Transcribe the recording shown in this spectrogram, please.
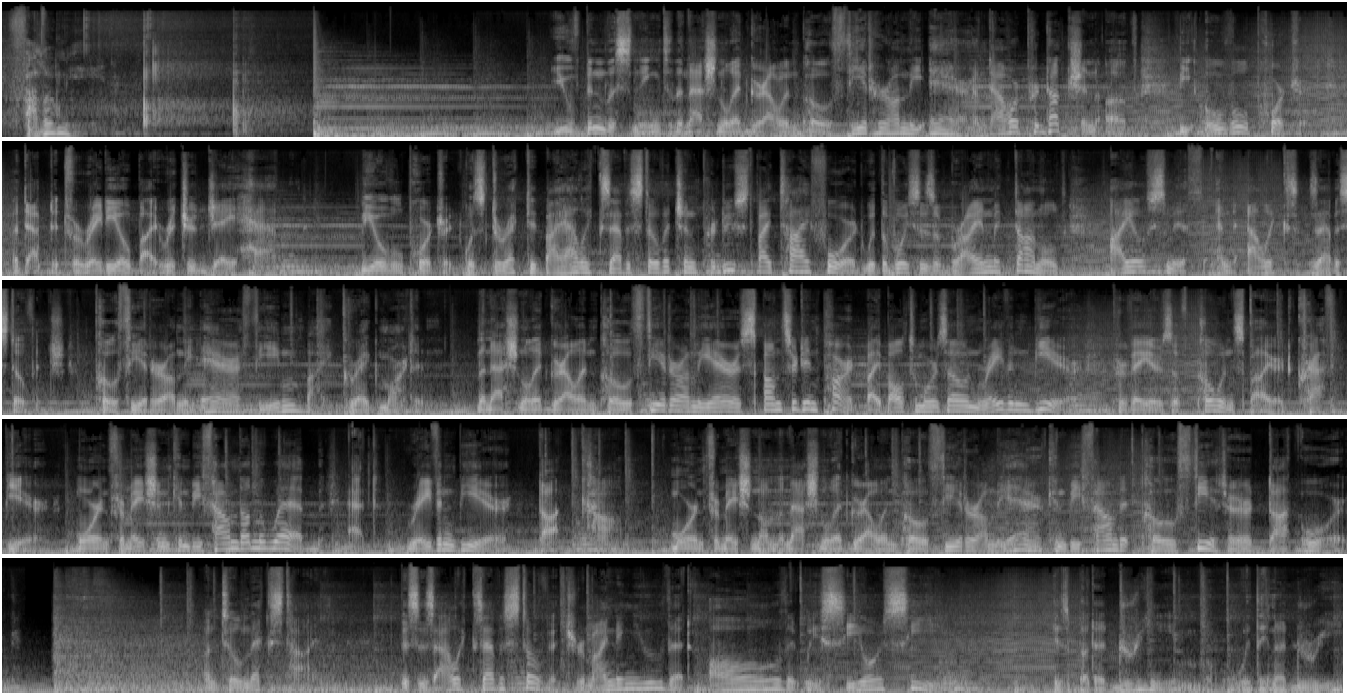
Follow me. You've been listening to the National Edgar Allan Poe Theater on the Air and our production of The Oval Portrait, adapted for radio by Richard J. Haddon. The Oval Portrait was directed by Alex Zavistovich and produced by Ty Ford with the voices of Brian McDonald, Io Smith, and Alex Zavistovich. Poe Theater on the Air theme by Greg Martin. The National Edgar Allan Poe Theater on the Air is sponsored in part by Baltimore's own Raven Beer, purveyors of Poe inspired craft beer. More information can be found on the web at ravenbeer.com. More information on the National Edgar Allan Poe Theater on the Air can be found at poetheater.org. Until next time, this is Alex Zavistovich reminding you that all that we see or see is but a dream within a dream.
